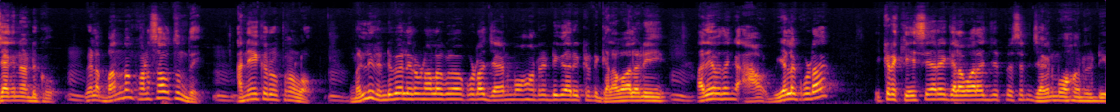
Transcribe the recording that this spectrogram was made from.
Jagan and co వీళ్ళ బంధం కొనసాగుతుంది. అనేక రూపంలో. మళ్ళీ రెండు వేల ఇరవై నాలుగులో కూడా జగన్మోహన్ రెడ్డి గారు ఇక్కడ గెలవాలని. అదేవిధంగా వీళ్ళ కూడా ఇక్కడ కేసీఆర్ గెలవాలని చెప్పేసి జగన్మోహన్ రెడ్డి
